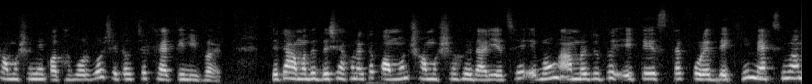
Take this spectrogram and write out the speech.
সমস্যা নিয়ে কথা বলব, সেটা হচ্ছে ফ্যাটি লিভার যেটা আমাদের দেশে এখন একটা কমন সমস্যা হয়ে দাঁড়িয়েছে এবং আমরা যদি এই টেস্টটা করে দেখি ম্যাক্সিমাম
